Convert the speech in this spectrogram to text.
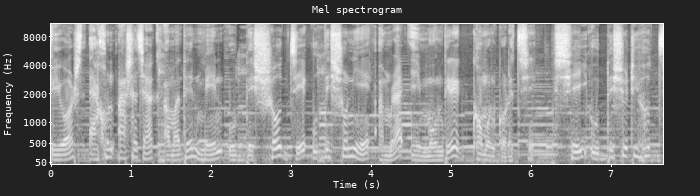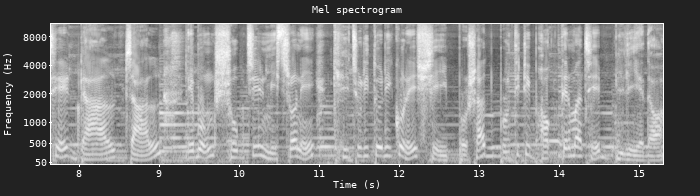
ভিউয়ার্স এখন আসা যাক আমাদের মেন উদ্দেশ্য, যে উদ্দেশ্য নিয়ে আমরা এই মন্দিরে গমন করেছি। সেই উদ্দেশ্যটি হচ্ছে ডাল, চাল এবং সবজির মিশ্রণে খিচুড়ি তৈরি করে সেই প্রসাদ প্রতিটি ভক্তের মাঝে বিলিয়ে দেওয়া।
